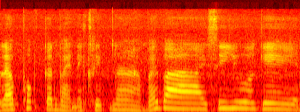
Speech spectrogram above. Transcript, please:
แล้วพบกันใหม่ในคลิปหน้า บ๊ายบาย see you again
